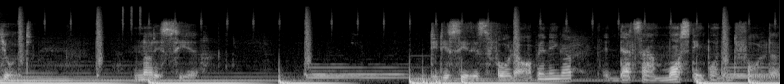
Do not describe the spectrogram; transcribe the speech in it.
build. notice here did you see this folder opening up that's our most important folder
